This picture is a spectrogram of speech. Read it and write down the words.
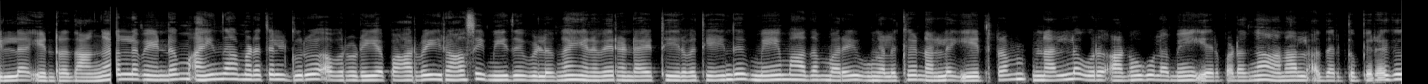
இல்லை என்றதாங்க சொல்ல வேண்டும். ஐந்தாம் இடத்தில் குரு அவருடைய பார்வை ராசி மீது விழுங்க. எனவே ரெண்டாயிரத்தி இருபத்தி ஐந்து மே மாதம் வரை உங்களுக்கு நல்ல ஏற்றம் நல்ல ஒரு அனுகூலமே ஏற்படுங்க. ஆனால் அதற்கு பிறகு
